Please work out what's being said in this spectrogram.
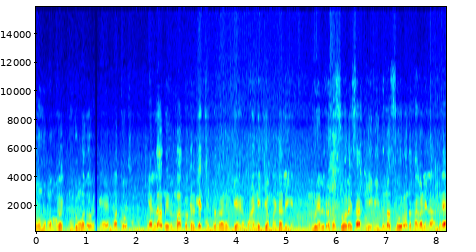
ಬಹುಮುಖ್ಯವಾಗಿ ಕುಟುಂಬದವ್ರಿಗೆ ಮತ್ತು ಎಲ್ಲ ನಿರ್ಮಾಪಕರಿಗೆ ಚಿತ್ರರಂಗಕ್ಕೆ ವಾಣಿಜ್ಯ ಮಂಡಳಿಗೆ. ಇವರೆಲ್ಲರಿಗೂ ಸೋಲೆ ಸರ್. ನೀವು ಇದನ್ನ ಸೋಲು ಅಂತ ತಗೊಳ್ಳಿಲ್ಲ ಅಂದ್ರೆ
